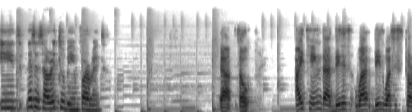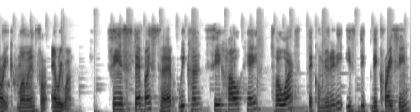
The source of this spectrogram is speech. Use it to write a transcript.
it's necessary to be informed. Yeah, so I think that this is what this was historic moment for everyone. Since step by step we can see how hate towards the community is de- decreasing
